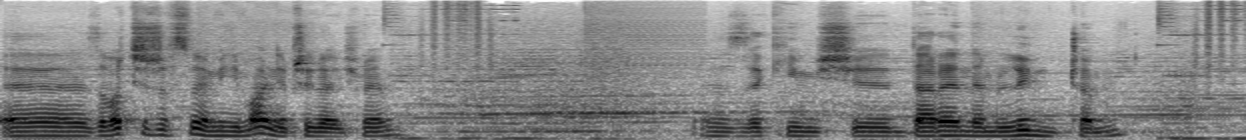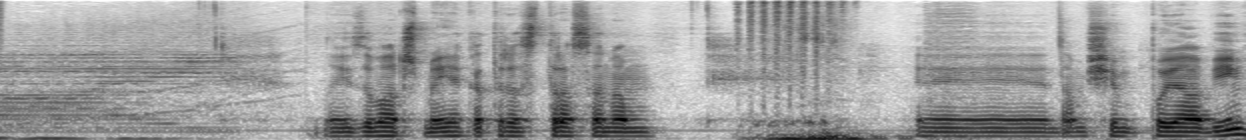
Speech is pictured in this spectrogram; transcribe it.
E, zobaczcie, że w sumie minimalnie przegraliśmy. E, Z jakimś e, Darenem Lynchem. No i zobaczmy, jaka teraz trasa nam, e, nam się pojawi.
